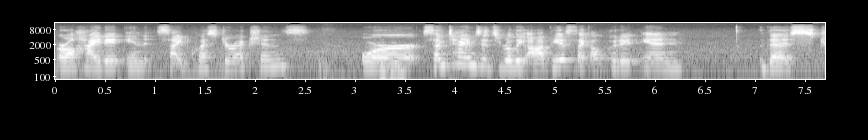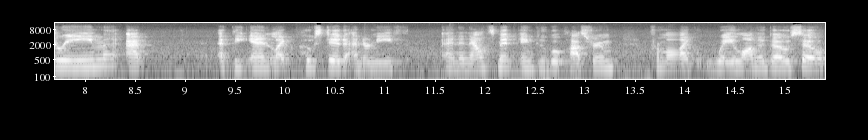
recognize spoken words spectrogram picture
Or I'll hide it in side quest directions. Or sometimes it's really obvious, like I'll put it in the stream at at the end, like posted underneath an announcement in Google Classroom from like way long ago. So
